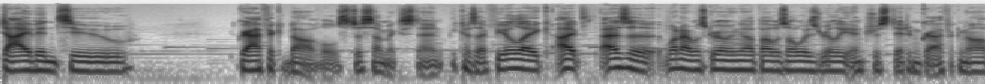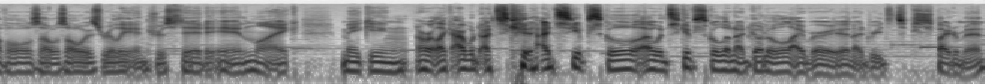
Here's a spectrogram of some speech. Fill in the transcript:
dive into graphic novels to some extent because I feel like I as a when I was growing up I was always really interested in graphic novels. I was always really interested in like making or like I would I'd skip, I'd skip school. I would skip school and I'd go to the library and I'd read Spider-Man.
